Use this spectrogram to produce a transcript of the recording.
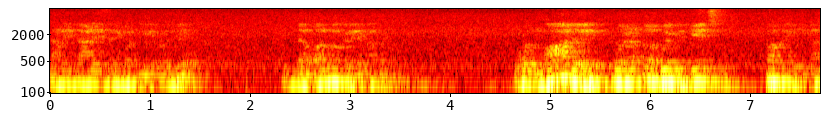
தன்னை தானே சரிப்படுத்திக்கிறது. இந்த வர்மக்கலையை தான் பண்ணுது? ஒரு மாடு ஒரு இடத்துல போயிட்டு தேய்ச்சி பார்த்துருக்கீங்களா?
